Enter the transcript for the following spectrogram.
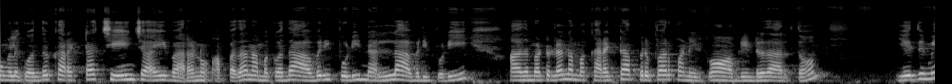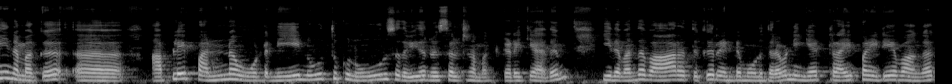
உங்களுக்கு வந்து கரெக்டாக சேஞ்ச் ஆகி வரணும். அப்போ தான் நமக்கு வந்து அவரி பொடி நல்ல அவரி பொடி அது மட்டும் இல்லை நம்ம கரெக்டாக ப்ரிப்பேர் பண்ணியிருக்கோம் அப்படின்றத அர்த்தம். எதுவுமே நமக்கு அப்ளை பண்ண உடனே நூற்றுக்கு நூறு சதவீதம் ரிசல்ட் நமக்கு கிடைக்காது. இதை வந்து வாரத்துக்கு ரெண்டு மூணு தடவை நீங்கள் ட்ரை பண்ணிகிட்டே வாங்க.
